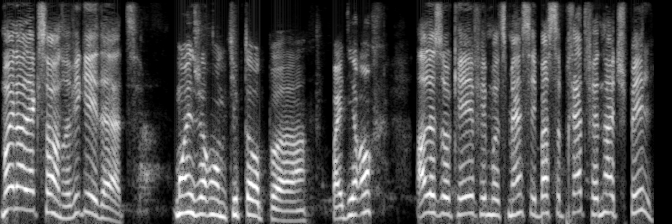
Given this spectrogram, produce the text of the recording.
Moin Alexandre, wie geht dat? Moin Jerome, tipptopp. Äh, bei dir auch? Alles okay, vielmals merci. Bist du bereit für ein Spiel?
